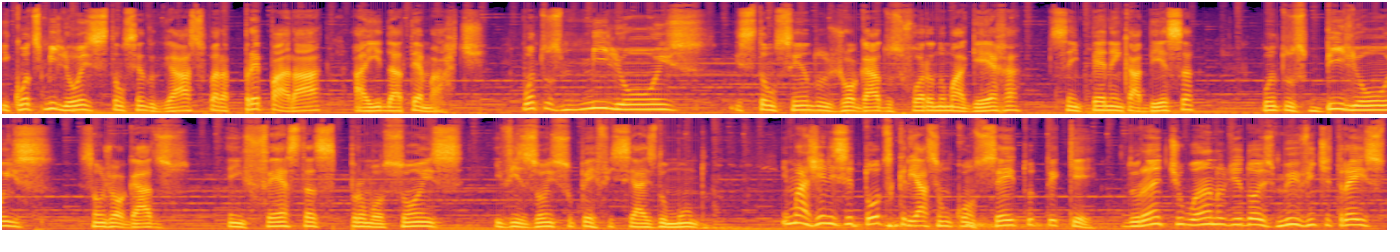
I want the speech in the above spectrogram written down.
e quantos milhões estão sendo gastos para preparar a ida até Marte? Quantos milhões estão sendo jogados fora numa guerra sem pé nem cabeça quantos bilhões são jogados em festas, promoções e visões superficiais do mundo. Imagine se todos criassem um conceito de que, durante o ano de 2023,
